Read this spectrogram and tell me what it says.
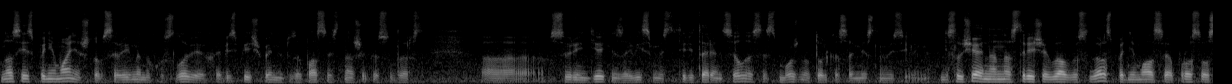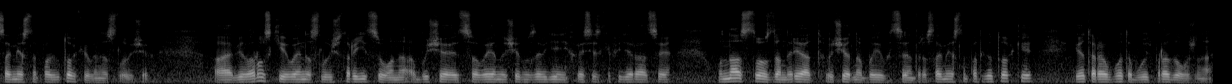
У нас есть понимание, что в современных условиях обеспечить военную безопасность наших государств Э, суверенитет, независимость, территориальную целостность можно только совместными усилиями. Не случайно на встрече глав государств поднимался вопрос о совместной подготовке военнослужащих. А белорусские военнослужащие традиционно обучаются в военно-учебных заведениях Российской Федерации. У нас создан ряд учебно-боевых центров совместной подготовки, и эта работа будет продолжена.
